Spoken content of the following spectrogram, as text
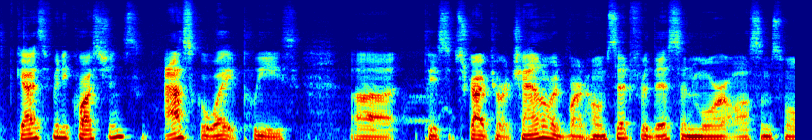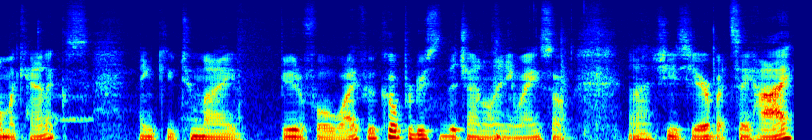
if you guys have any questions, ask away, please. Uh, please subscribe to our channel, Red Barn Homestead, for this and more awesome small mechanics. Thank you to my beautiful wife who co-produces the channel anyway, so uh, she's here. But say hi,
